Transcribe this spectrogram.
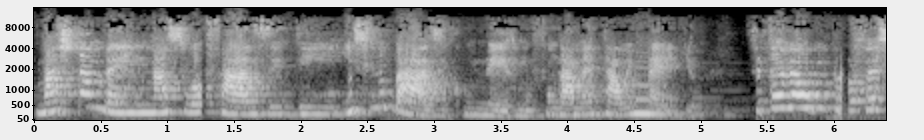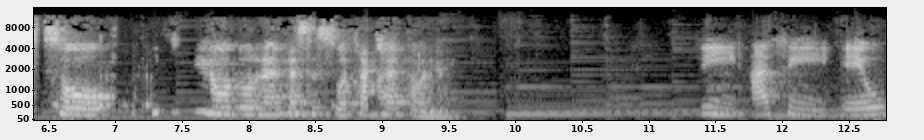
mas também na sua fase de ensino básico mesmo, fundamental e médio, você teve algum professor que inspirou durante essa sua trajetória? Sim, assim, eu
